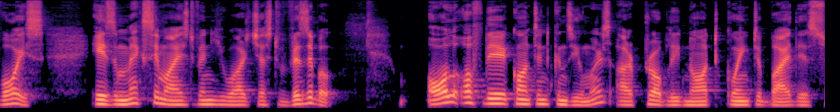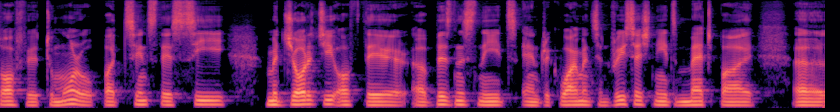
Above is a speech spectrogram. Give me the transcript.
voice is maximized when you are just visible all of their content consumers are probably not going to buy their software tomorrow but since they see majority of their uh, business needs and requirements and research needs met by uh,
